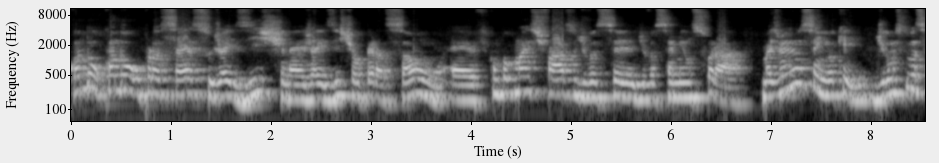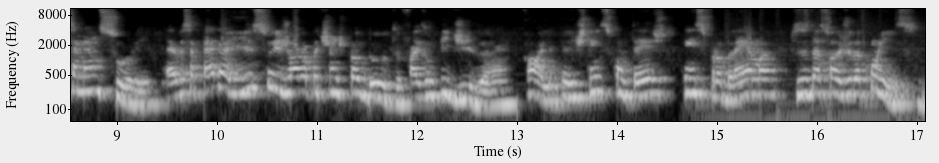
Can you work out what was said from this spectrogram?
quando, quando o processo já existe, né, já existe a operação, é, fica um pouco mais fácil de você, de você mensurar. Mas mesmo assim, ok, digamos que você mensure. Aí você pega isso e joga para o time de produto, faz um pedido, né? Olha, a gente tem esse contexto, tem esse problema, preciso da sua ajuda com isso.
